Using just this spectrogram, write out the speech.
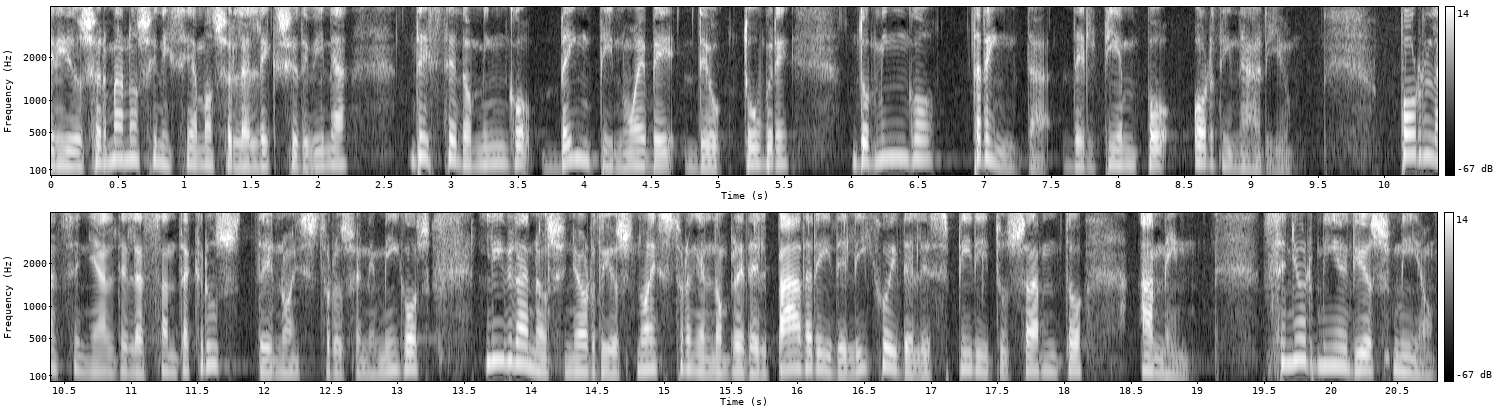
Queridos hermanos, iniciamos la lección divina de este domingo 29 de octubre, domingo 30 del tiempo ordinario. Por la señal de la Santa Cruz de nuestros enemigos, líbranos, Señor Dios nuestro, en el nombre del Padre y del Hijo y del Espíritu Santo. Amén. Señor mío y Dios mío,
